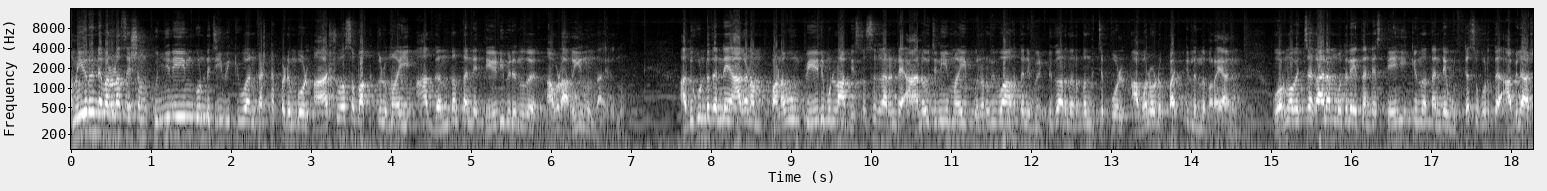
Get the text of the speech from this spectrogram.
അമീറിന്റെ മരണശേഷം കുഞ്ഞിനെയും കൊണ്ട് ജീവിക്കുവാൻ കഷ്ടപ്പെടുമ്പോൾ ആശ്വാസവാക്കുകളുമായി ആ ഗന്ധം തന്നെ തേടി വരുന്നത് അവൾ അറിയുന്നുണ്ടായിരുന്നു. അതുകൊണ്ട് തന്നെ ആകണം പണവും പേരുമുള്ള ബിസിനസ്സുകാരന്റെ ആലോചനയുമായി പുനർവിവാഹത്തിന് വീട്ടുകാർ നിർബന്ധിച്ചപ്പോൾ അവളോട് പറ്റില്ലെന്ന് പറയാനും. ഓർമ്മ വെച്ച കാലം മുതലേ തന്റെ സ്നേഹിക്കുന്ന തന്റെ ഉറ്റ സുഹൃത്ത് അഭിലാഷ്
